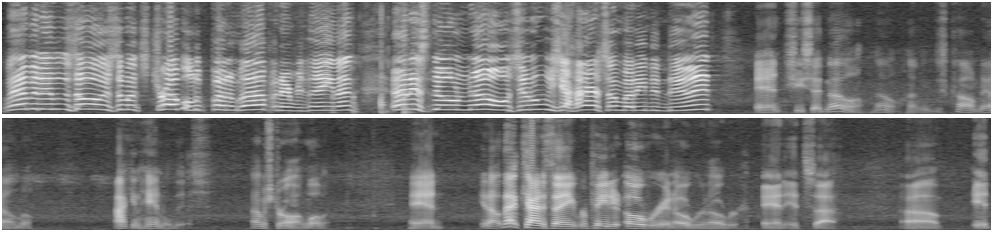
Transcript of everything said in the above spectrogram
Well, but it was there's so much trouble to put them up and everything, and I, I just don't know. So we should hire somebody to do it. And she said, No, no, honey, just calm down. Well, I can handle this. I'm a strong woman. And you know that kind of thing repeated over and over and over. And it's uh, uh, it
